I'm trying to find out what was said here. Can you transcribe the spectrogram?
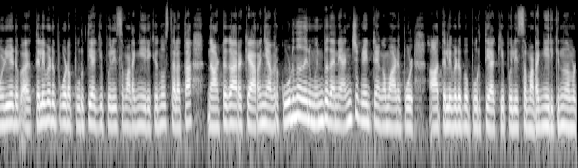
മൊഴിയെടുപ്പ് തെളിവെടുപ്പ് കൂടെ പൂർത്തിയാക്കി പോലീസ് മടങ്ങിയിരിക്കുന്നു. സ്ഥലത്ത് നാട്ടുകാരൊക്കെ അറിഞ്ഞ് അവർ കൂടുന്നതിന് മുൻപ് തന്നെ അഞ്ച് മിനിറ്റിനകമാണ് ഇപ്പോൾ ആ തെളിവെടുപ്പ് പൂർത്തിയാക്കി പോലീസ് മടങ്ങിയിരിക്കുന്നത്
